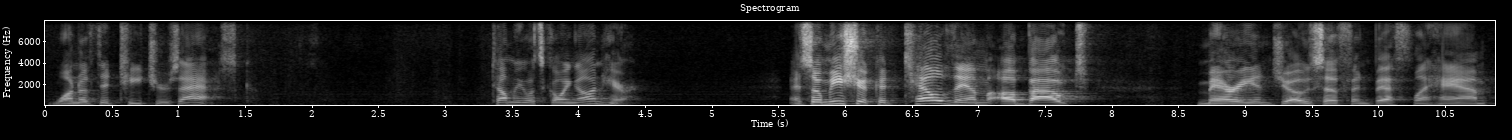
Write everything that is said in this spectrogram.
one of the teachers asked, Tell me what's going on here. And so Misha could tell them about Mary and Joseph and Bethlehem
